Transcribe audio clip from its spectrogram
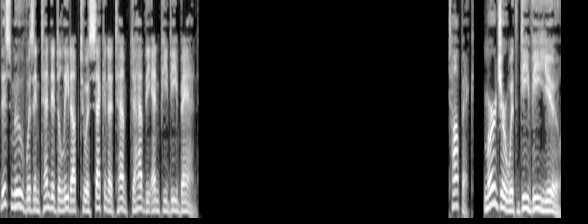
This move was intended to lead up to a second attempt to have the NPD banned. Merger with DVU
